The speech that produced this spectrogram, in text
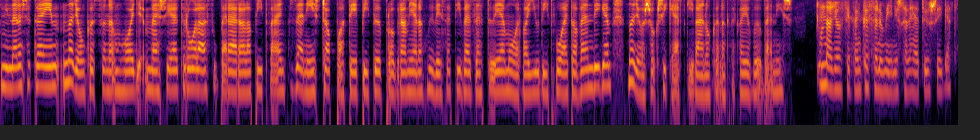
Minden esetre én nagyon köszönöm, hogy mesélt róla a Szuperár Alapítvány zenés csapatépítő programjának művészeti vezetője Morva Judit volt a vendégem. Nagyon sok sikert kívánok Önöknek a jövőben is. Nagyon szépen köszönöm én is a lehetőséget.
